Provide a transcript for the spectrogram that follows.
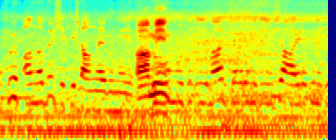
okuyup anladığı şekilde anlayabilmeyi. Amin. Ruhumuzu iman, çevremizi inşa, ahiretimizi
